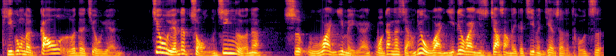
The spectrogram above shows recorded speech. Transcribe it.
提供了高额的救援，救援的总金额呢，是五万亿美元，我刚才讲六万亿，六万亿是加上了一个基本建设的投资，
